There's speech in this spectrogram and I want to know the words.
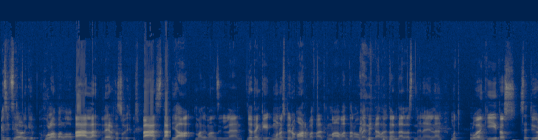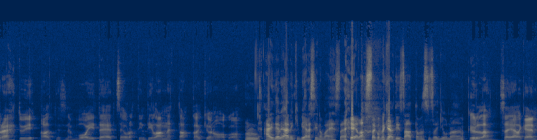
Ja sitten siellä olikin hulavaloa päällä, verta suihkus päästä. Ja mä olin vaan silleen, jotenkin mun olisi pitänyt arvata, että kun mä avaan tämän oven, niin täällä on jotain tällaista meneillään. Mutta luen kiitos, se tyrehtyi, laitettiin sinne voiteet, seurattiin tilannetta, kaikki on ok. mm, äiti oli ainakin vielä siinä vaiheessa elossa, kun me käytiin saattamassa sen junaan. Kyllä, sen jälkeen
